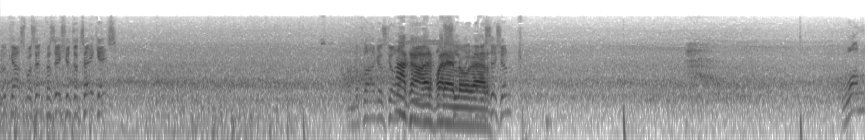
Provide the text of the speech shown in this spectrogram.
Lucas was in position to take it. And the flag has gone Ah, up come fuera del lugar. One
